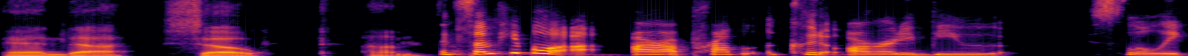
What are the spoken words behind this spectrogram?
And uh, so um, and some people are probably could already be slowly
